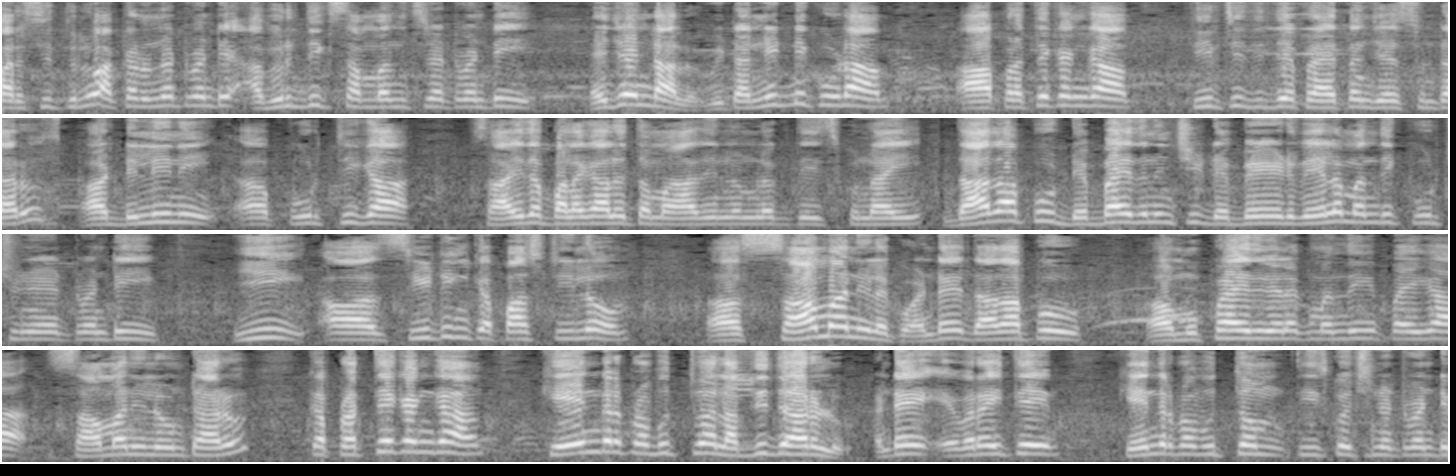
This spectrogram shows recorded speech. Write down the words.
పరిస్థితులు అక్కడ ఉన్నటువంటి అభివృద్ధికి సంబంధించినటువంటి ఎజెండాలు వీటన్నిటిని కూడా ప్రత్యేకంగా తీర్చిదిద్దే ప్రయత్నం చేస్తుంటారు. ఢిల్లీని పూర్తిగా సాయుధ బలగాలు తమ ఆధీనంలోకి తీసుకున్నాయి. దాదాపు డెబ్బై ఐదు నుంచి డెబ్బై ఏడు వేల మంది కూర్చునేటువంటి ఈ సీటింగ్ కెపాసిటీలో సామాన్యులకు అంటే దాదాపు ముప్పై ఐదు వేలకు మంది పైగా సామాన్యులు ఉంటారు. ఇక ప్రత్యేకంగా కేంద్ర ప్రభుత్వ లబ్ధిదారులు అంటే ఎవరైతే కేంద్ర ప్రభుత్వం తీసుకొచ్చినటువంటి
